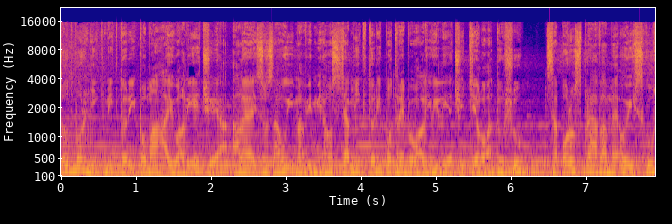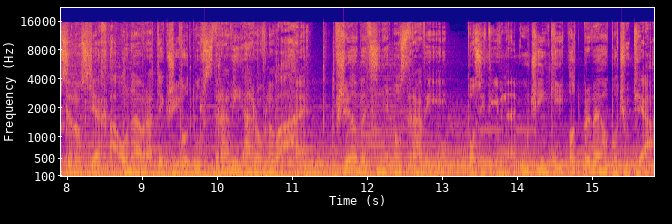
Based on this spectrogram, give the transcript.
S odborníkmi, ktorí pomáhajú a liečia, ale aj so zaujímavými hostiami, ktorí potrebovali vyliečiť telo a dušu, sa porozprávame o ich skúsenostiach a o návrate k životu v zdraví a rovnováhe. Všeobecne o zdraví. Pozitívne účinky od prvého počutia.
